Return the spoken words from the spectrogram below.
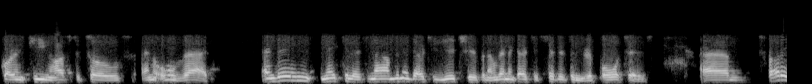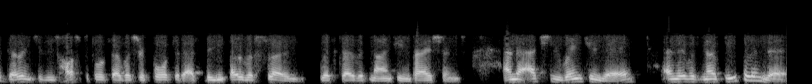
quarantine hospitals, and all that. And then, Nickolaus, now I'm going to go to YouTube and I'm going to go to citizen reporters. Um, started going to these hospitals that was reported as being overflown with COVID-19 patients. And they actually went in there and there was no people in there.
